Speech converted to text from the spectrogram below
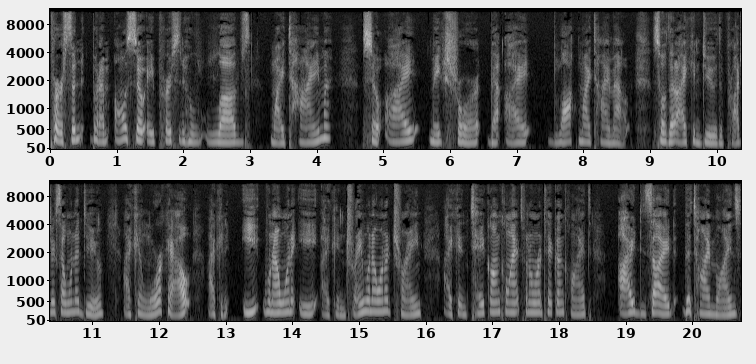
person, but I'm also a person who loves my time so I make sure that I block my time out so that I can do the projects I want to do. I can work out. I can eat when I want to eat. I can train when I want to train. I can take on clients when I want to take on clients. I decide the timelines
